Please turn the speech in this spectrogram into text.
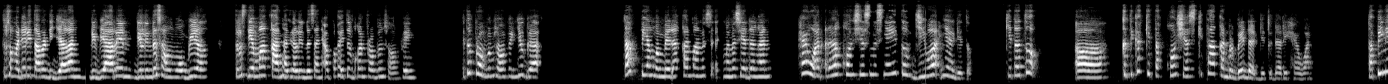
Terus sama dia ditaruh di jalan, dibiarin, dilindas sama mobil. Terus dia makan hasil lindasannya. Apakah itu bukan problem solving? Itu problem solving juga. Tapi yang membedakan manusia, manusia dengan hewan adalah consciousness-nya itu, jiwanya gitu. Kita tuh uh, ketika kita conscious, kita akan berbeda gitu dari hewan. Tapi ini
